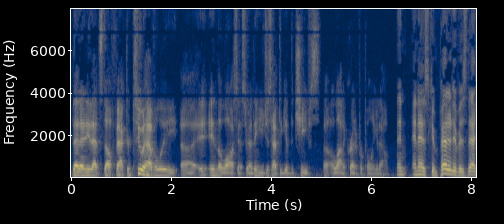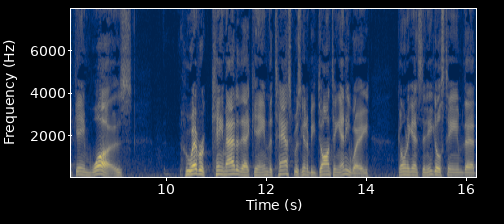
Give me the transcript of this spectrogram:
that any of that stuff factored too heavily uh, in the loss yesterday. I think you just have to give the Chiefs a lot of credit for pulling it out. And and as competitive as that game was, whoever came out of that game, the task was going to be daunting anyway, going against an Eagles team that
